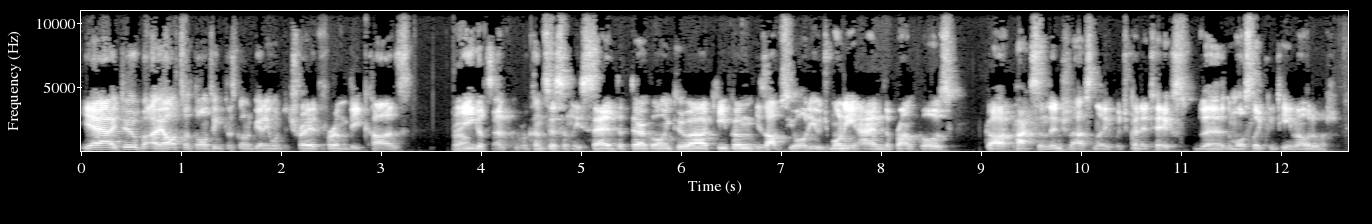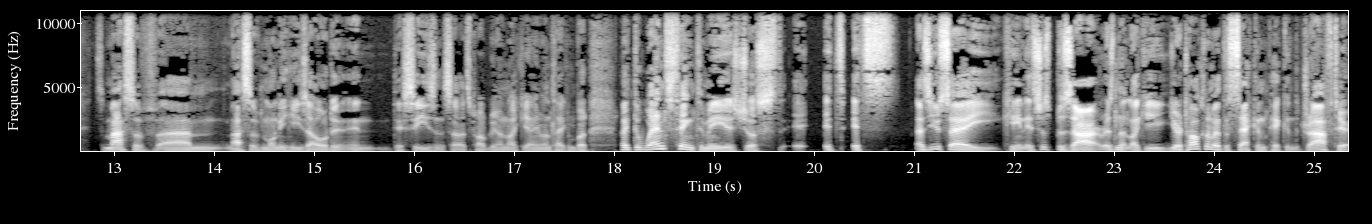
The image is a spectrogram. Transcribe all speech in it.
Yeah, I do, but I also don't think there's going to be anyone to trade for him because Bro. the Eagles have consistently said that they're going to uh, keep him. He's obviously owed huge money, and the Broncos got Paxton Lynch last night, which kind of takes the, the most likely team out of it. It's massive, um, massive money he's owed in, in, this season, so it's probably unlikely anyone taking. But like the Wentz thing to me is just it, it's it's as you say, Cian, it's just bizarre, isn't it? Like you, are talking about the second pick in the draft here.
